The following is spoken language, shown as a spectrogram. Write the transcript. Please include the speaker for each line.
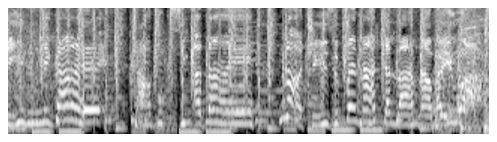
Speaker 1: शीर निगाहें चाबुक सी अदाएँ ना चीज़ पे ना चलाना भाई। वाह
